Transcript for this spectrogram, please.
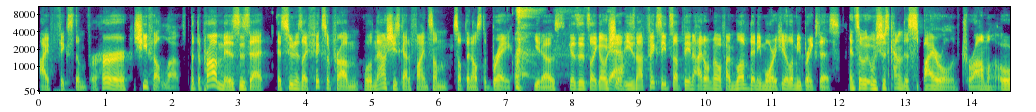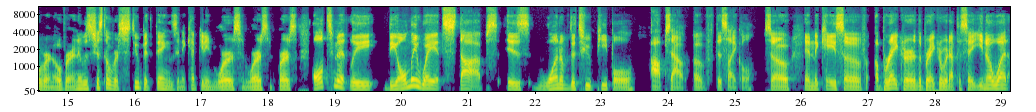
I fixed them for her, she felt loved. But the problem is, is that as soon as I fix a problem, well, now she's got to find some something else to break, you know, because it's like, oh Yeah. shit, he's not fixing something. I don't know if I'm loved anymore. Here, let me break this. And so it was just kind of this spiral of drama over and over, and it was just over stupid things, and it kept getting worse and worse and worse. Ultimately, the only way it stops is one of the two people opts out of the cycle So, in the case of a breaker, the breaker would have to say, you know what?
